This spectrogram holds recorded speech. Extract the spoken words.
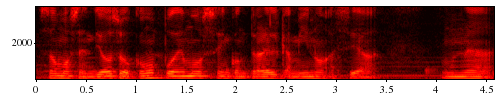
somos en Dios o cómo podemos encontrar el camino hacia una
